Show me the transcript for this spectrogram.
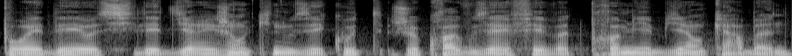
pour aider aussi les dirigeants qui nous écoutent, je crois que vous avez fait votre premier bilan carbone.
